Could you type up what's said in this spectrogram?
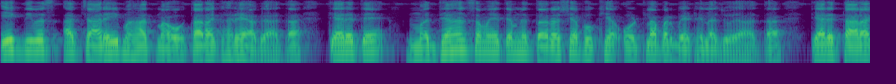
એક દિવસ આ ચારેય મહાત્માઓ તારા ઘરે આવ્યા હતા, ત્યારે તે મધ્યાહન સમયે તેમને તરસ્યા ભૂખ્યા ઓટલા પર બેઠેલા જોયા હતા, ત્યારે તારા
